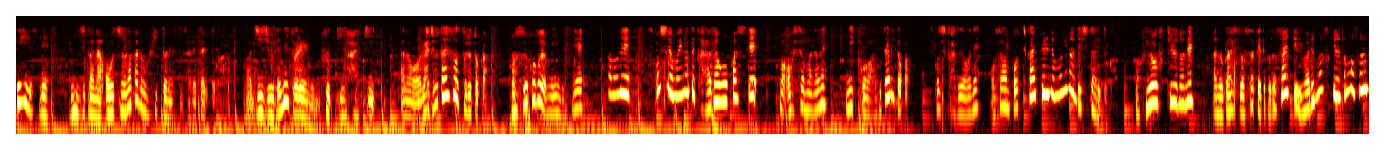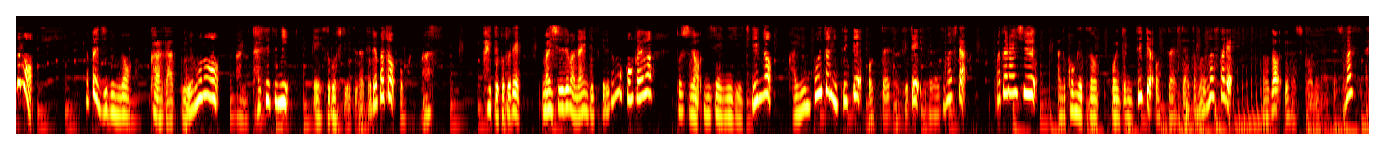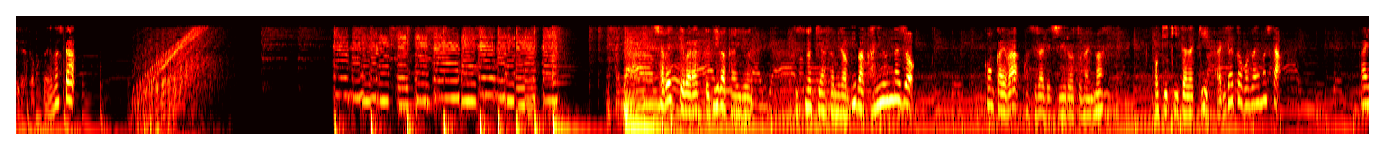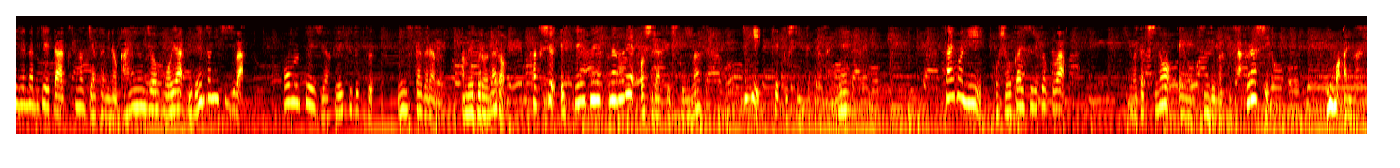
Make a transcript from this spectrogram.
ぜひですね、身近なお家の中でもフィットネスされたりとか、まあ、自重でね、トレーニング、腹筋、背筋、あの、ラジオ体操するとか、まあそういうことでもいいんですね。なので、少しでもいいので体を動かして、まあお日様のね、日光を浴びたりとか、少し風をね、お散歩近い距離でもいいのでしたりとか、まあ、不要不急のね、あの外出を避けてくださいって言われますけれども、それでも、やっぱり自分の体っていうものをあの大切に、えー、過ごしていただければと思います。はい、ということで、毎週ではないんですけれども、今回は年の2021年の開運ポイントについてお伝えさせていただきました。また来週、あの、今月のポイントについてお伝えしたいと思いますので、どうぞよろしくお願いいたします。ありがとうございました。喋って笑ってビバ開運。楠木あさみのビバ開運ラジオ。今回はこちらで終了となります。お聴きいただきありがとうございました。開運ナビゲーター楠木あさみの開運情報やイベント日時は、ホームページや Facebook、Instagram、アメブロなど各種 SNS などでお知らせしています。ぜひチェックしてみてくださいね。最後にご紹介する曲は、私の、えー、住んでいます桜市にもあります。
